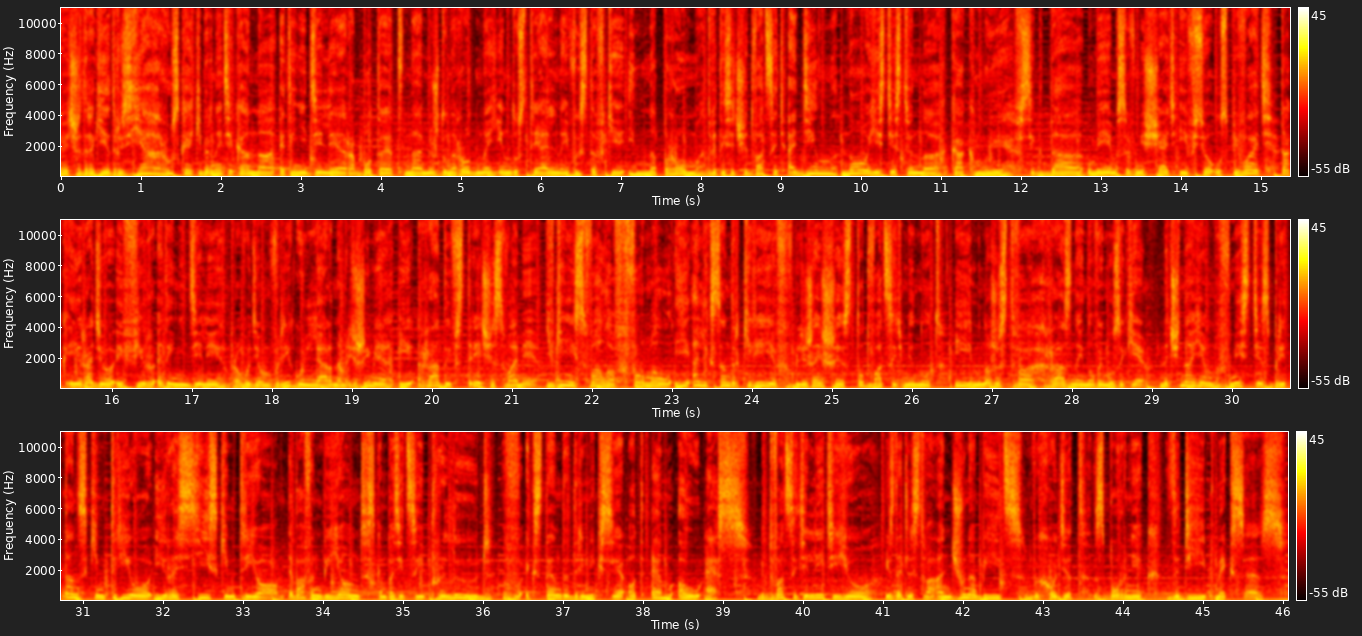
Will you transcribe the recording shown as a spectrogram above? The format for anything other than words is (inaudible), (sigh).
Добрый вечер, дорогие друзья. Русская кибернетика на этой неделе работает на международной индустриальной выставке Иннопром 2021. Но, естественно, как мы всегда умеем совмещать и все успевать, так и радиоэфир этой недели проводим в регулярном режиме и рады встрече с вами. Евгений Свалов, Формал и Александр Киреев в ближайшие 120 минут и множество разной новой музыки. Начинаем вместе с британским трио и российским трио Above and Beyond с композицией Prelude в Extended ремиксе от MOS. К 20-летию издательства Anjuna Beats выходит сборник The Deep Mixes.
